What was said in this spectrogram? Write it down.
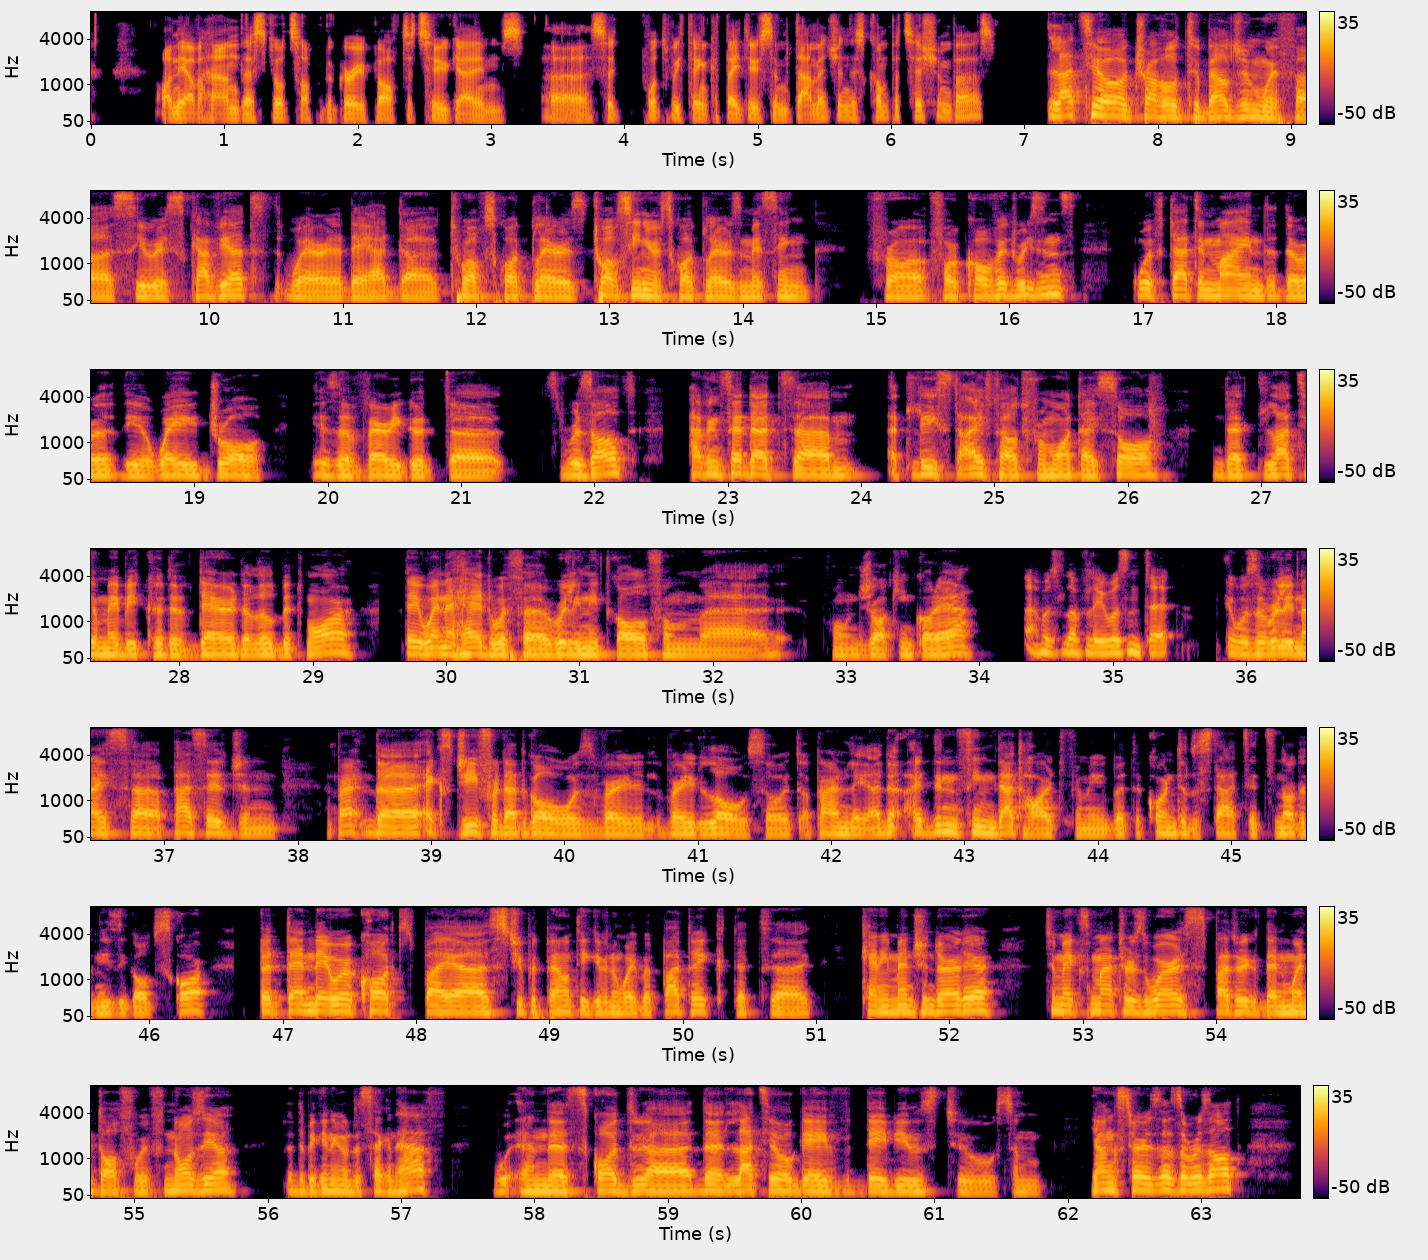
On the other hand, they're still top of the group after two games. Uh, so, what do we think? Could they do some damage in this competition, Baz? Lazio traveled to Belgium with a serious caveat where they had uh, 12 squad players, 12 senior squad players missing for, for COVID reasons. With that in mind, the, the away draw is a very good uh, result. Having said that, um, at least I felt from what I saw that Lazio maybe could have dared a little bit more they went ahead with a really neat goal from uh, from Joaquin Correa. That was lovely, wasn't it? it was a really nice uh, passage, and the xG for that goal was very very low. So it apparently I didn't seem that hard for me, but according to the stats, it's not an easy goal to score. But then they were caught by a stupid penalty given away by Patric that uh, Kenny mentioned earlier. To make matters worse, Patric then went off with nausea at the beginning of the second half, and the squad, uh, the Lazio gave debuts to some youngsters as a result.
